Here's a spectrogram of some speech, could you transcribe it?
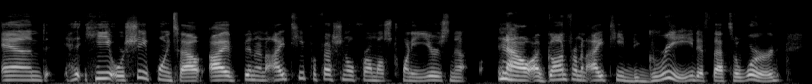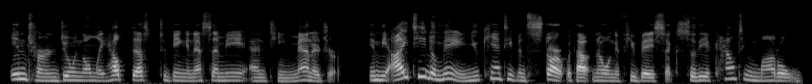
And he or she points out i've been an it professional for almost 20 years now. Now i've gone from an it degree if that's a word intern doing only help desk to being an sme and team manager in the IT domain, you can't even start without knowing a few basics. So the accounting model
